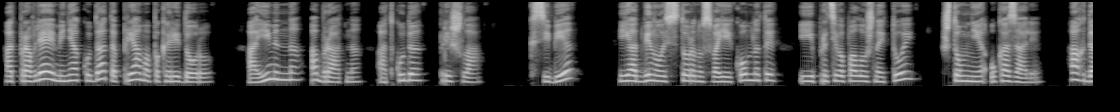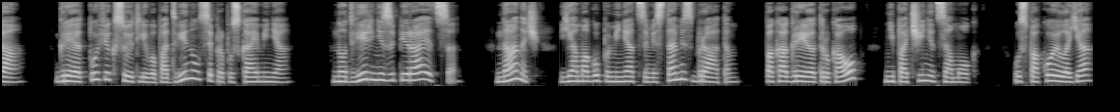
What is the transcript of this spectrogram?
отправляя меня куда-то прямо по коридору, а именно обратно, откуда пришла. К себе я двинулась в сторону своей комнаты и противоположной той, что мне указали. Ах да, Греет Пуфик суетливо подвинулся, пропуская меня. Но дверь не запирается. На ночь я могу поменяться местами с братом, пока Греот Рукаоп не починит замок. Успокоила я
